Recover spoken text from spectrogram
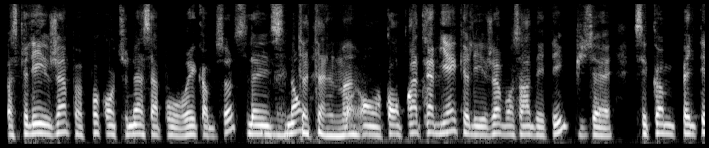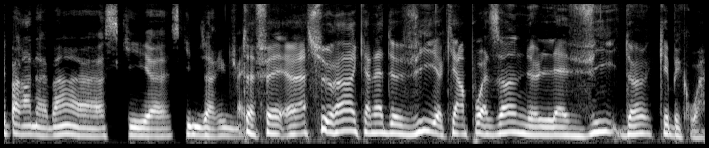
parce que les gens peuvent pas continuer à s'appauvrir comme ça. Sinon, Totalement. on, comprend très bien que les gens vont s'endetter. Puis c'est- comme pelleter par en avant euh, ce qui euh, ce qui nous arrive. Tout à fait. Euh, assureur Canada Vie euh, qui empoisonne la vie d'un Québécois.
